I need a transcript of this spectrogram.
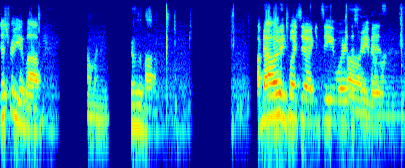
Just for you, Bob. How many? Go to the bottom. I'm downloading Twitch so I can see where the Oh, stream you're is. downloading it.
